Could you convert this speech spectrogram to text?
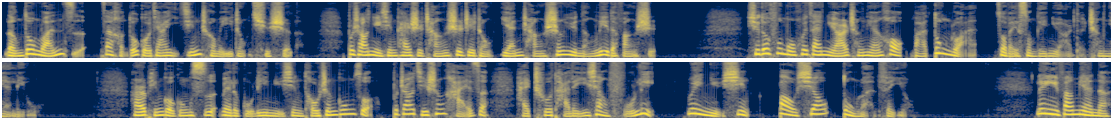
冷冻卵子，在很多国家已经成为一种趋势了。不少女性开始尝试这种延长生育能力的方式。许多父母会在女儿成年后把冻卵作为送给女儿的成年礼物。而苹果公司为了鼓励女性投身工作，不着急生孩子，还出台了一项福利，为女性报销冻卵费用。另一方面呢，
